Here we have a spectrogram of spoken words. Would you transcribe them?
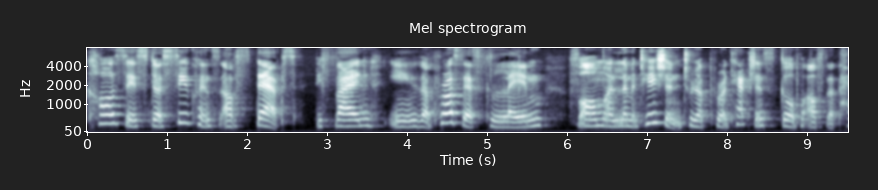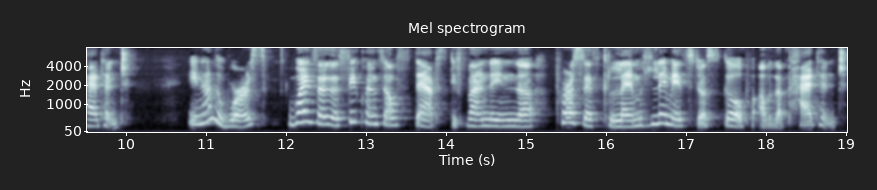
causes the sequence of steps defined in the process claim form a limitation to the protection scope of the patent. In other words, whether the sequence of steps defined in the process claim limits the scope of the patent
